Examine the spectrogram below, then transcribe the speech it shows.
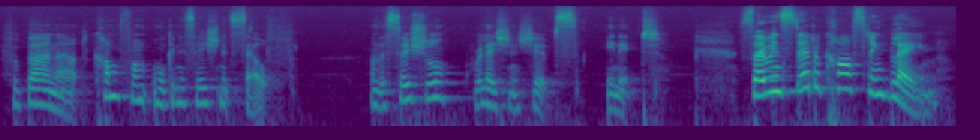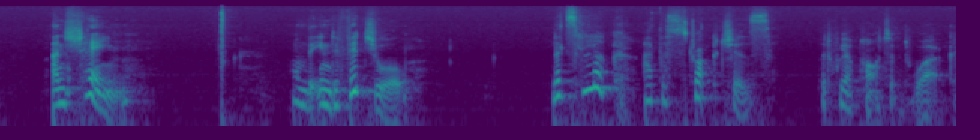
for burnout come from organization itself and the social relationships in it. So instead of casting blame and shame on the individual, let's look at the structures that we are part of at work,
